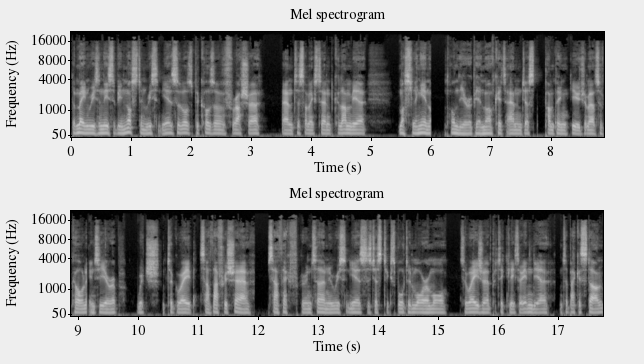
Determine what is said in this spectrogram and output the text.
the main reason these have been lost in recent years was because of Russia and to some extent Colombia muscling in on the European market and just pumping huge amounts of coal into Europe, which took away South Africa's share. South Africa, in turn, in recent years has just exported more and more to Asia, particularly to India and to Pakistan.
